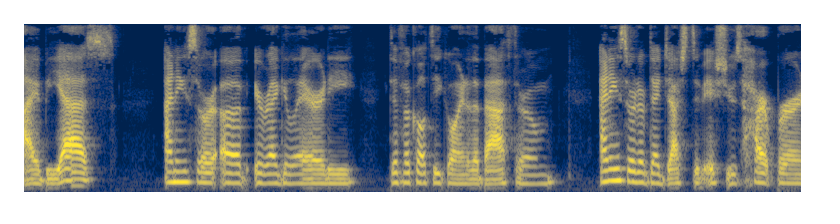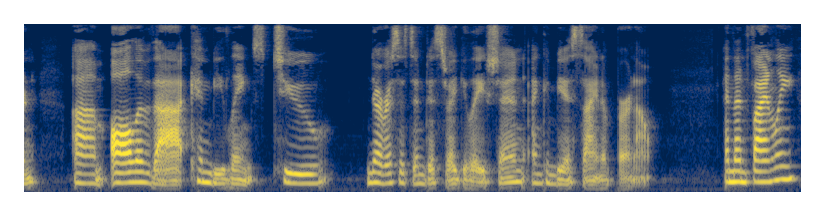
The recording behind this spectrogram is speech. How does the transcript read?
IBS, any sort of irregularity, difficulty going to the bathroom, any sort of digestive issues, heartburn, um, all of that can be linked to nervous system dysregulation and can be a sign of burnout. And then finally,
